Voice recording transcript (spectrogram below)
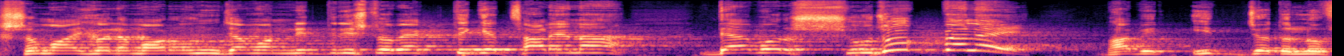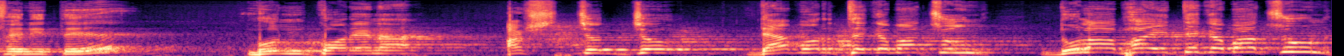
সময় হলে মরণ যেমন নির্দিষ্ট ব্যক্তিকে ছাড়ে না, দেবর সুযোগ পেলে ভাবির ইজ্জত লুফে নিতে ভুল করে না। আশ্চর্য, দেবর থেকে বাঁচুন দুলা ভাই থেকে বাঁচুন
